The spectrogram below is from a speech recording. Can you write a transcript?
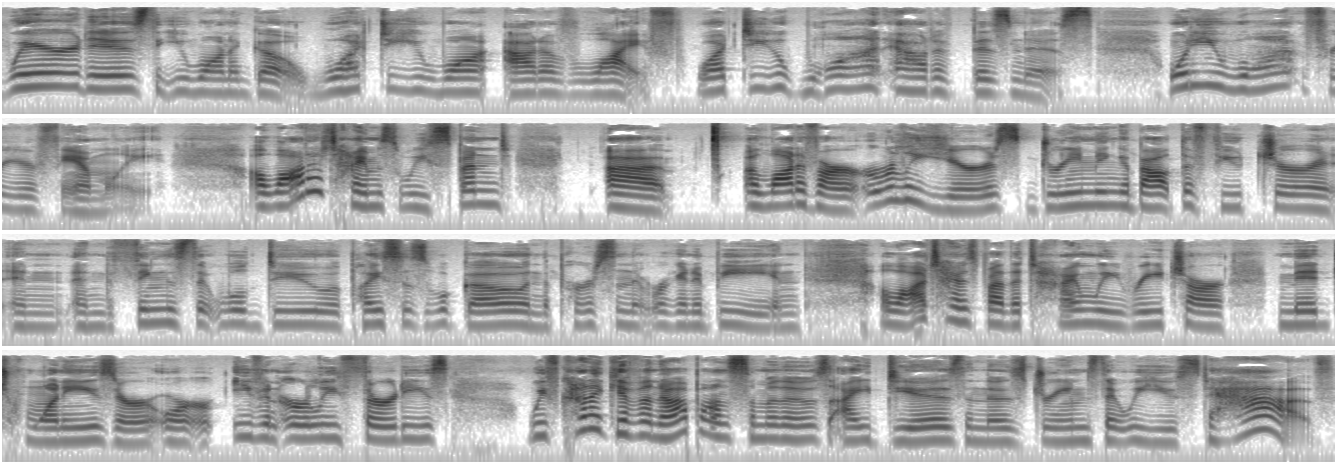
where it is that you want to go. What do you want out of life? What do you want out of business? What do you want for your family? A lot of times we spend uh, a lot of our early years dreaming about the future and, and, and the things that we'll do, the places we'll go, and the person that we're going to be. And a lot of times by the time we reach our mid 20s or, or even early 30s, we've kind of given up on some of those ideas and those dreams that we used to have.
